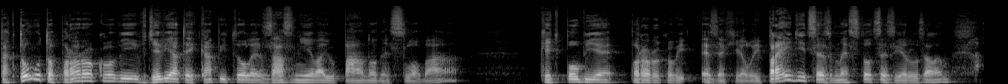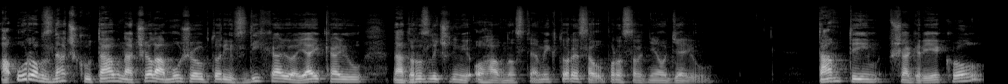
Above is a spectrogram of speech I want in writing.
tak tomuto prorokovi v 9. kapitole zaznievajú pánové slova, keď povie prorokovi Ezechielovi, prejdi cez mesto, cez Jeruzalem a urob značku tav na čela mužov, ktorí vzdychajú a jajkajú nad rozličnými ohavnosťami, ktoré sa uprostred neho dejú. Tam tým však riekol,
